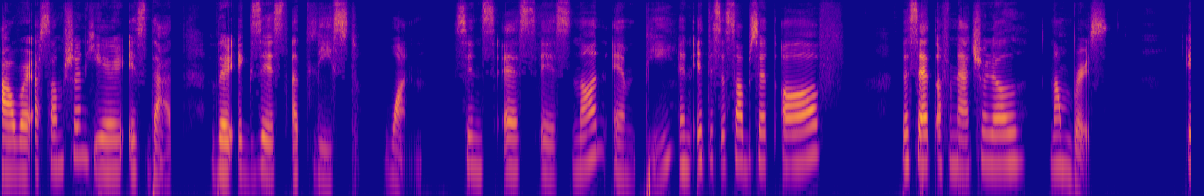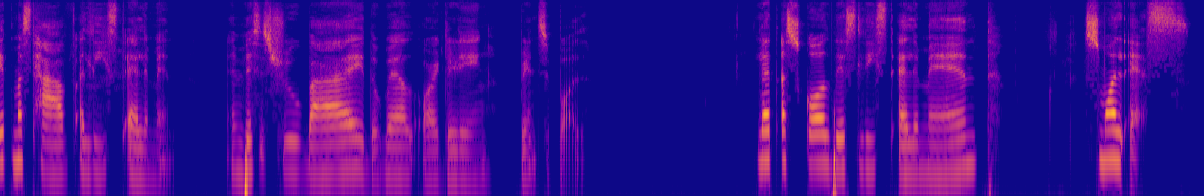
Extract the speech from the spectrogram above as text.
our assumption here is that there exists at least one. Since S is non-empty and it is a subset of the set of natural numbers, it must have a least element. And this is true by the well-ordering principle. Let us call this least element small s.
